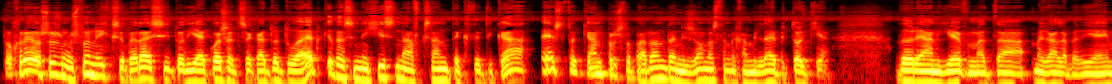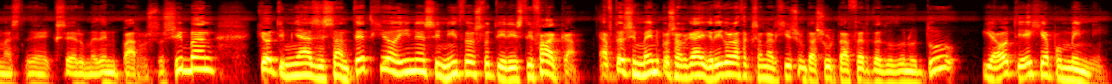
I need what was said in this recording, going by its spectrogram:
το χρέος ως γνωστόν έχει ξεπεράσει το 200% του ΑΕΠ και θα συνεχίσει να αυξάνεται εκθετικά, έστω και αν προς το παρόν δανειζόμαστε με χαμηλά επιτόκια. Δωρεάν γεύματα, μεγάλα παιδιά είμαστε, ξέρουμε, δεν υπάρχουν στο σύμπαν και ό,τι μοιάζει σαν τέτοιο είναι συνήθως το τυρί στη φάκα. Αυτό σημαίνει πως αργά ή γρήγορα θα ξαναρχίσουν τα σούρτα φέρτα του Δούνου του για ό,τι έχει απομείνει.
